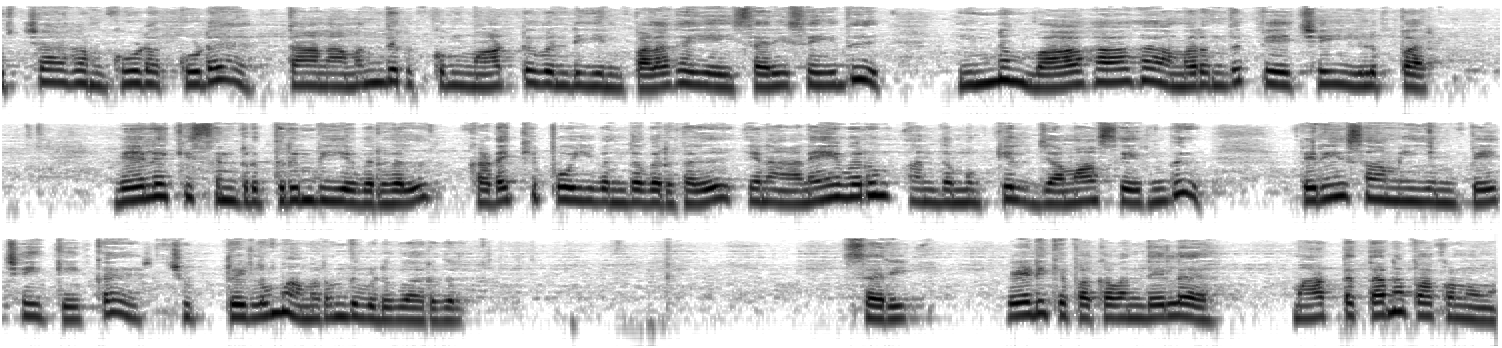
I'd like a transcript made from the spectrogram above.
உற்சாகம் கூட கூட தான் அமர்ந்திருக்கும் மாட்டு வண்டியின் பலகையை சரி செய்து இன்னும் வாகாக அமர்ந்து பேச்சை இழுப்பார். வேலைக்கு சென்று திரும்பியவர்கள் கடைக்கு போய் வந்தவர்கள் என அனைவரும் அந்த முக்கில் ஜமா சேர்ந்து பெரியசாமியின் பேச்சை கேட்க சுற்றிலும் அமர்ந்து விடுவார்கள். சரி வேடிக்கை பார்க்க வந்தேல மாட்டைத்தானே பார்க்கணும்?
